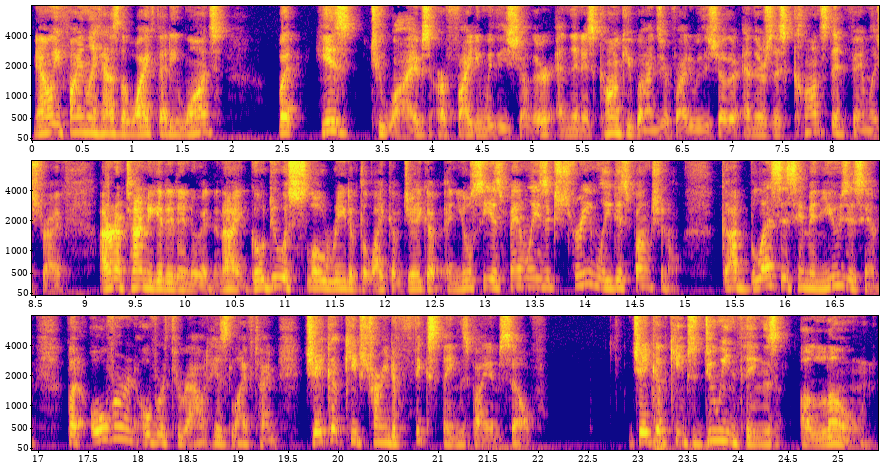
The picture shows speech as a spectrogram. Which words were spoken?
now he finally has the wife that he wants, but his two wives are fighting with each other, and then his concubines are fighting with each other, and there's this constant family strife. I don't have time to get it into it tonight. Go do a slow read of the Life of Jacob, and you'll see his family is extremely dysfunctional. God blesses him and uses him. But over and over throughout his lifetime, Jacob keeps trying to fix things by himself. Jacob keeps doing things alone.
